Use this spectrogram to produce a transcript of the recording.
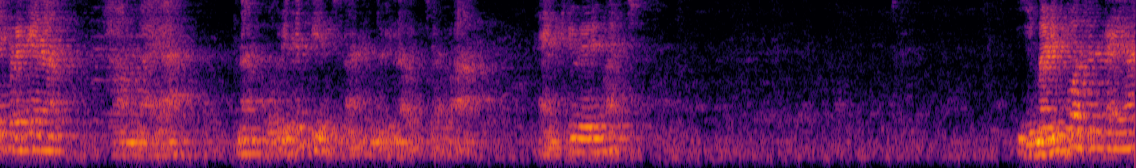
ఇప్పటికైనా? అమ్మాయ నా కోరిక తీర్చడానికి నువ్వు ఇలా వచ్చావా? థ్యాంక్ యూ వెరీ మచ్ ఈ మణి కోసంటయ్యా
